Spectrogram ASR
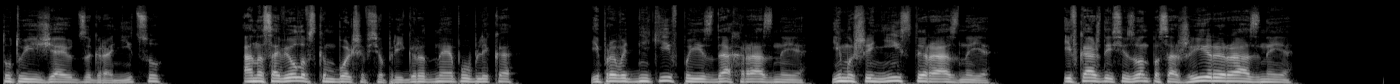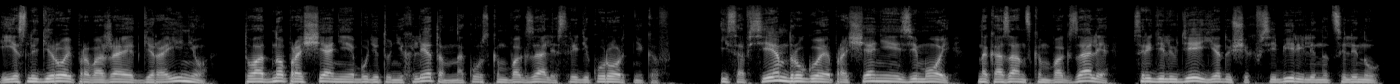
Тут уезжают за границу, а на Савеловском больше все пригородная публика. И проводники в поездах разные, и машинисты разные, и в каждый сезон пассажиры разные. И если герой провожает героиню, то одно прощание будет у них летом на Курском вокзале среди курортников, и совсем другое прощание зимой на Казанском вокзале среди людей, едущих в Сибирь или на Целину,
